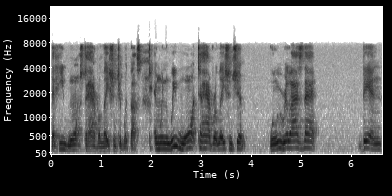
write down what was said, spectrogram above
that he wants to have relationship with us. And when we want to have relationship, when we realize that, then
